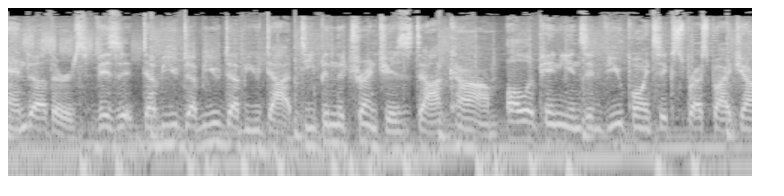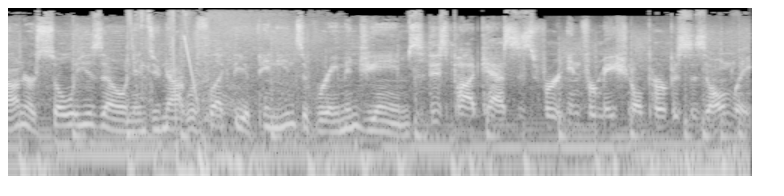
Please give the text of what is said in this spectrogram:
and others, visit www.deepinthetrenches.com. All opinions and viewpoints expressed by John are solely his own and do not reflect the opinions of Raymond James. This podcast is for informational purposes only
